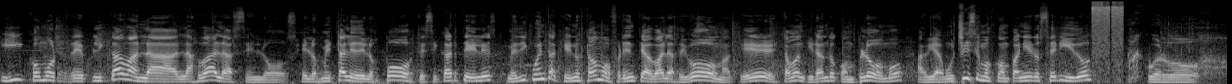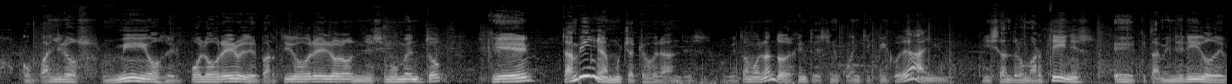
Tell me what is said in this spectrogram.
y cómo replicaban la- las balas en los, en los metales de los postes y carteles, me di cuenta que no estábamos frente a balas de goma, que estaban tirando con plomo. Había muchísimos compañeros heridos. Recuerdo compañeros míos del Polo Obrero y del Partido Obrero en ese momento que también eran muchachos grandes, porque estamos hablando de gente de cincuenta y pico de años. Lisandro Martínez, eh, que también herido de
